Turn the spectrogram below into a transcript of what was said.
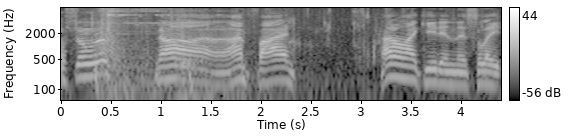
Want some of this? No, I'm fine. I don't like eating this late.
